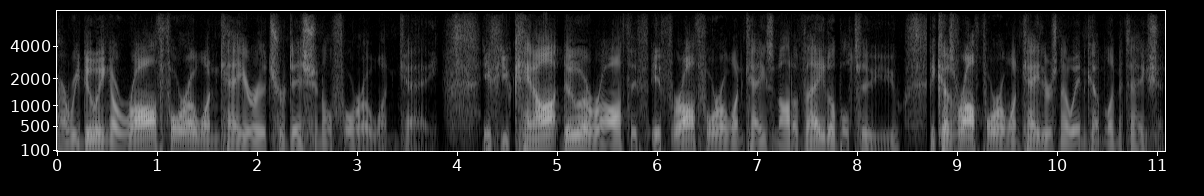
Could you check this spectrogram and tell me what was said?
are we doing a Roth 401k or a traditional 401k? If you cannot do a Roth, if, if Roth 401k is not available to you, because Roth 401k there's no income limitation.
